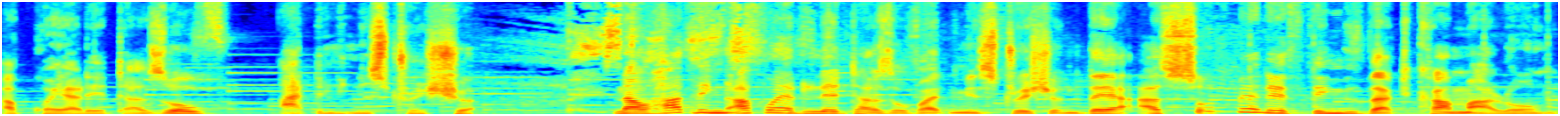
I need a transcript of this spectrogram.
acquire letters of administration now having acquired letters of administration there are so many things that come along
